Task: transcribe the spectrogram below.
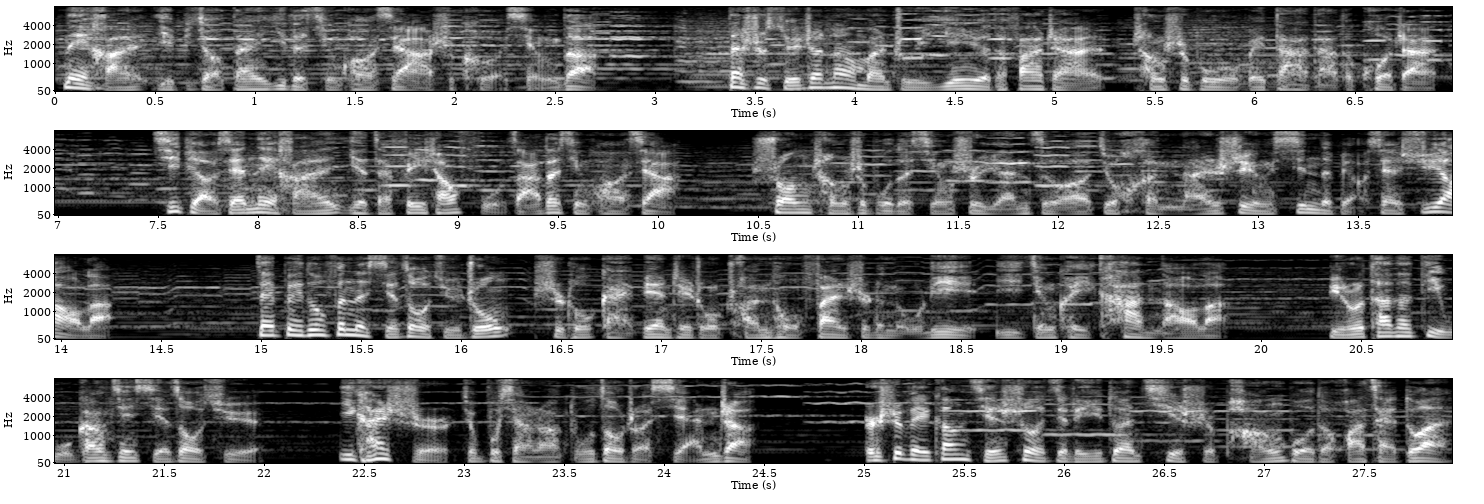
内涵也比较单一的情况下是可行的。但是随着浪漫主义音乐的发展，城市部被大大的扩展，其表现内涵也在非常复杂的情况下。双城市部的形式原则就很难适应新的表现需要了。在贝多芬的协奏曲中，试图改变这种传统范式的努力已经可以看到了。比如他的第五钢琴协奏曲，一开始就不想让独奏者闲着，而是为钢琴设计了一段气势磅礴的华彩段，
